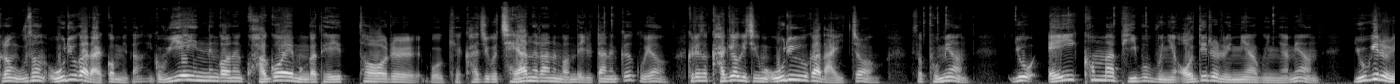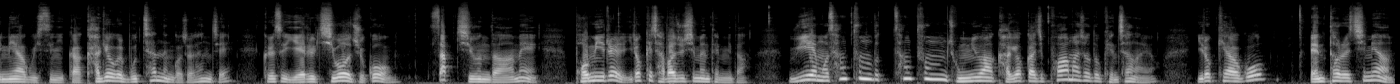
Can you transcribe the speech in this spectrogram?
그럼 우선 오류가 날 겁니다. 이거 위에 있는 거는 과거에 뭔가 데이터를 뭐 이렇게 가지고 제한을 하는 건데 일단은 끄고요. 그래서 가격이 지금 오류가 나 있죠. 그래서 보면 요 A, B 부분이 어디를 의미하고 있냐면 여기를 의미하고 있으니까 가격을 못 찾는 거죠, 현재. 그래서 얘를 지워주고 싹 지운 다음에 범위를 이렇게 잡아주시면 됩니다. 위에 뭐 상품, 상품 종류와 가격까지 포함하셔도 괜찮아요. 이렇게 하고 엔터를 치면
